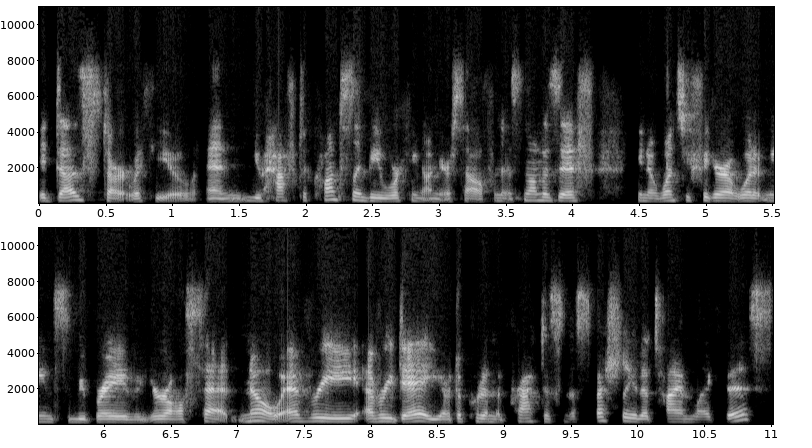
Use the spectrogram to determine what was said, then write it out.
it does start with you and you have to constantly be working on yourself. And it's not as if you know once you figure out what it means to be brave you're all set. No every every day you have to put in the practice and especially at a time like this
